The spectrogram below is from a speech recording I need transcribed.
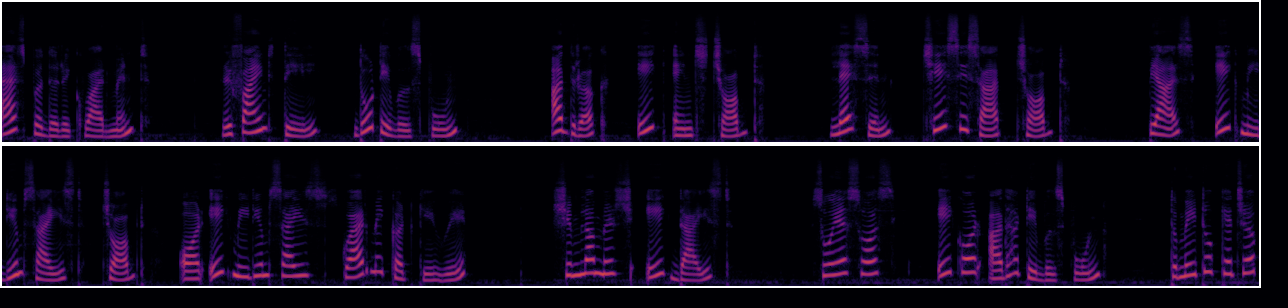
as per the requirement refined तेल दो टेबलस्पून अदरक एक इंच चॉप्ड लहसुन छः से सात चॉप्ड प्याज एक मीडियम साइज्ड चॉप्ड और एक मीडियम साइज़ स्क्वायर में कट किए हुए, शिमला मिर्च एक डाइस्ड सोया सॉस एक और आधा टेबलस्पून टोमेटो केचप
